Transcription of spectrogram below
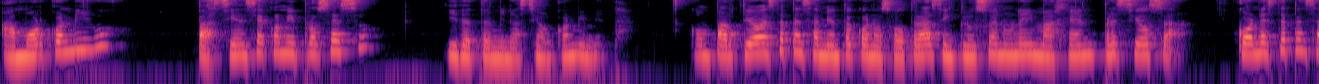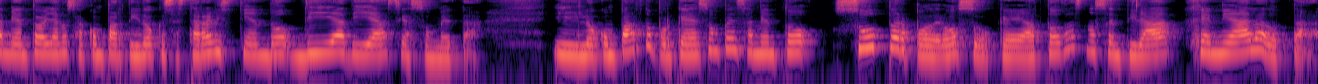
amor conmigo, paciencia con mi proceso y determinación con mi meta. Compartió este pensamiento con nosotras incluso en una imagen preciosa con este pensamiento ella nos ha compartido que se está revistiendo día a día hacia su meta. Y lo comparto porque es un pensamiento súper poderoso que a todas nos sentirá genial adoptar.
